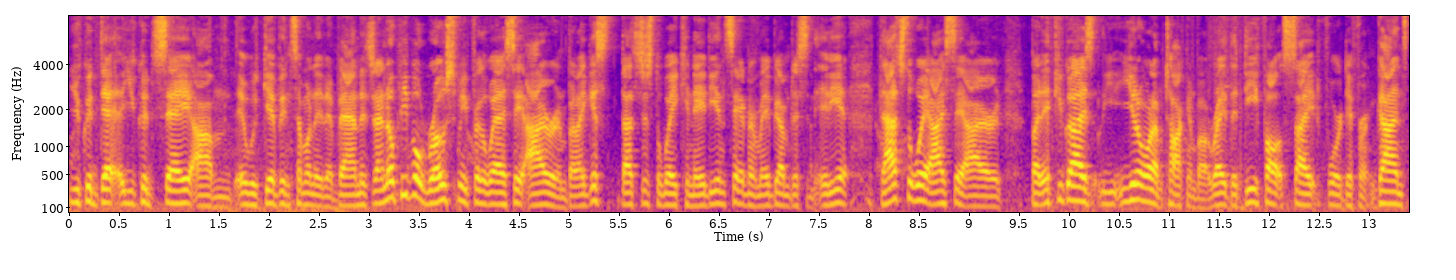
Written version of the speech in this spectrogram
You could you could say um, it was giving someone an advantage. And I know people roast me for the way I say iron, but I guess that's just the way Canadians say it, or maybe I'm just an idiot. That's the way I say iron. But if you guys, you know what I'm talking about, right? The default sight for different guns.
